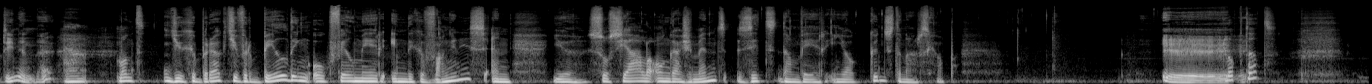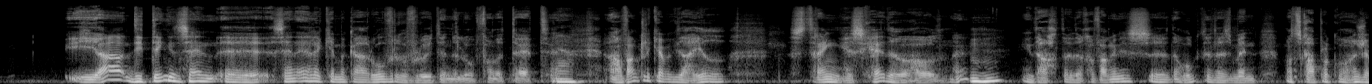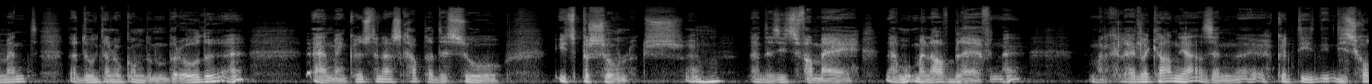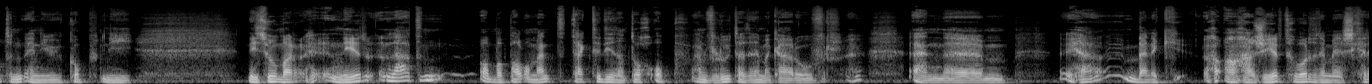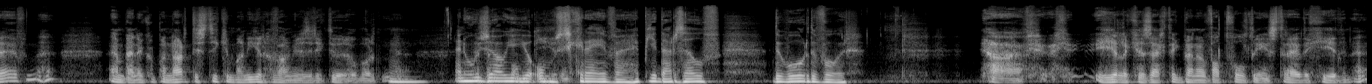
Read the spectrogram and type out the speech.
dienen? Hè? Ja, want je gebruikt je verbeelding ook veel meer in de gevangenis en je sociale engagement zit dan weer in jouw kunstenaarschap. Eh, Klopt dat? Ja, die dingen zijn, eh, zijn eigenlijk in elkaar overgevloeid in de loop van de tijd. Ja. Aanvankelijk heb ik dat heel streng gescheiden gehouden. Hè. Mhm. Ik dacht, de gevangenis, eh, dat, ook, dat is mijn maatschappelijk engagement. Dat doe ik dan ook om de broden. Hè. En mijn kunstenaarschap, dat is zo iets persoonlijks. Hè. Mhm. Dat is iets van mij. Daar moet men afblijven. Hè. Maar geleidelijk aan, ja, zijn, eh, je kunt die, die, die schotten in je kop niet niet zomaar neerlaten. Op een bepaald moment trekt hij die dan toch op en vloeit dat in elkaar over. Hè. En ehm, ja, ben ik geëngageerd geworden in mijn schrijven. Hè. En ben ik op een artistieke manier gevangenisdirecteur geworden. hè. En hoe zou je je omschrijven? Heb je daar zelf de woorden voor? Ja, eerlijk gezegd, ik ben een vat vol tegenstrijdigheden. Hè.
